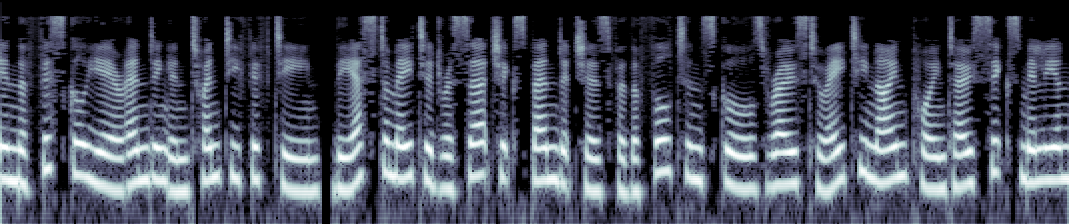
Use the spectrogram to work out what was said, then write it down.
In the fiscal year ending in 2015, the estimated research expenditures for the Fulton schools rose to $89.06 million.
